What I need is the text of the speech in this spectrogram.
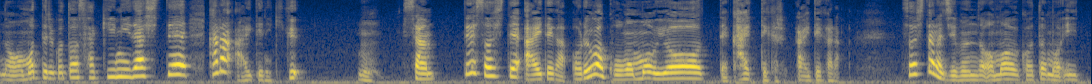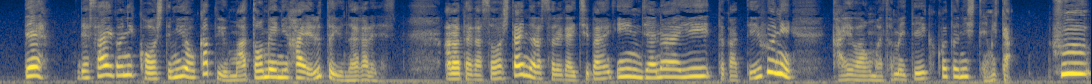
の思ってることを先に出してから相手に聞く、うん、3でそして相手が「俺はこう思うよ」って返ってくる。相手から。そしたら自分の思うことも言ってで最後にこうしてみようかというまとめに入るという流れです。あなたがそうしたいならそれが一番いいんじゃないとかっていうふうに会話をまとめていくことにしてみた。風、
